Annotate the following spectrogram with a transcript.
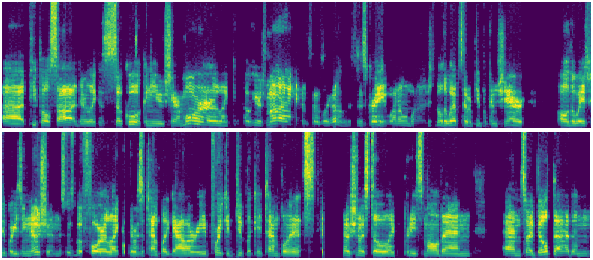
uh, people saw it. They were like, "This is so cool. Can you share more?" Or like, "Oh, here's mine." And so I was like, "Oh, this is great. Why don't, why don't I just build a website where people can share all the ways people are using Notion?" This was before like there was a template gallery, before you could duplicate templates. Notion was still like pretty small then, and so I built that and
